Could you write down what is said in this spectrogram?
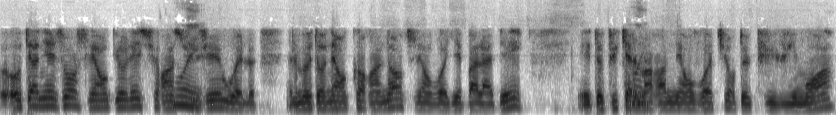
au dernier jour, je l'ai engueulée sur un Ouais. sujet où elle, elle me donnait encore un ordre. Je l'ai envoyé balader. Et depuis qu'elle Ouais. m'a ramené en voiture depuis huit mois,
